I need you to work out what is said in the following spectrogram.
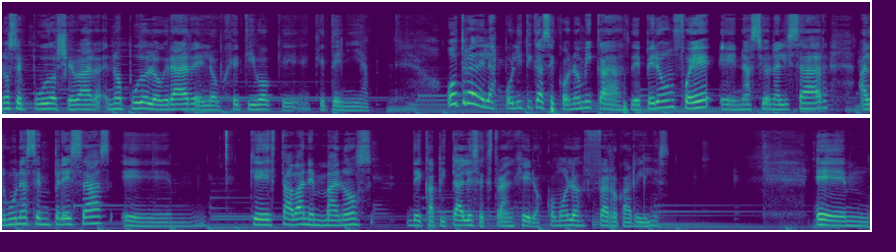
no se pudo llevar, no pudo lograr el objetivo que, tenía. Otra de las políticas económicas de Perón fue eh, nacionalizar algunas empresas que estaban en manos de capitales extranjeros, como los ferrocarriles. Em,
